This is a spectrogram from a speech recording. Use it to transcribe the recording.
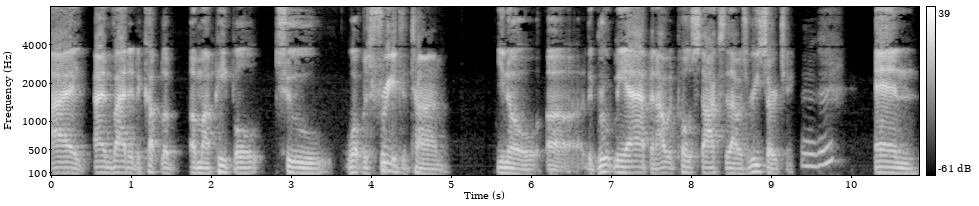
I I invited a couple of, of my people to what was free at the time, you know, uh, the GroupMe app, and I would post stocks that I was researching. Mm-hmm. And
